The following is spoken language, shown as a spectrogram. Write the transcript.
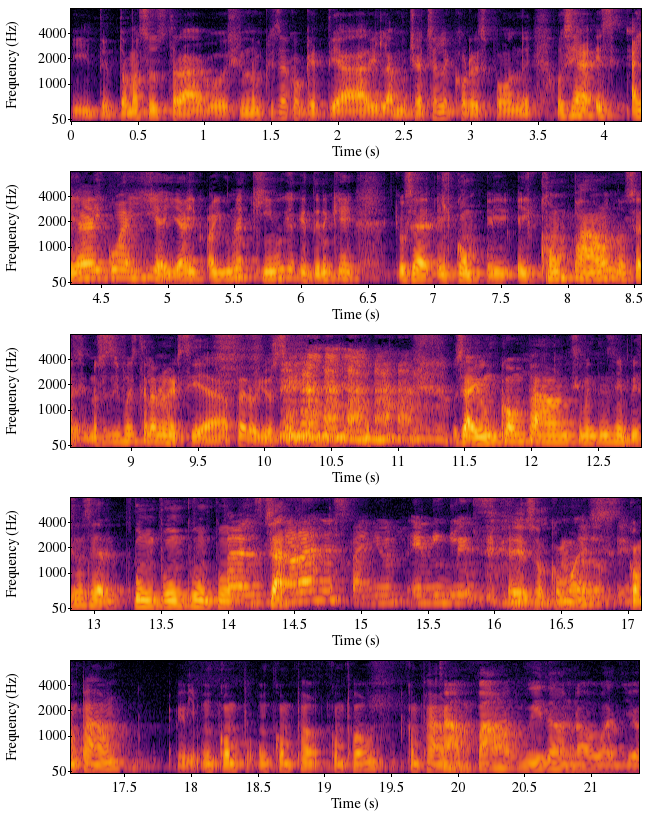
y te toma sus tragos y uno empieza a coquetear y la muchacha le corresponde. O sea, es, hay algo ahí, hay, hay una química que tiene que. O sea, el, com- el, el compound, o sea, no sé si fuiste a la universidad, pero yo sí. o sea, hay un compound, simplemente se empieza a hacer pum, pum, pum, pum. Para los O que sea, no hablan español, en inglés. eso, ¿cómo es? Compound. El- Un, comp un compound, compound, compound. Compound, we don't know what you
